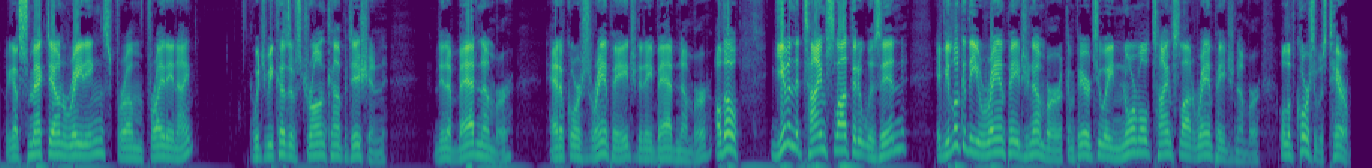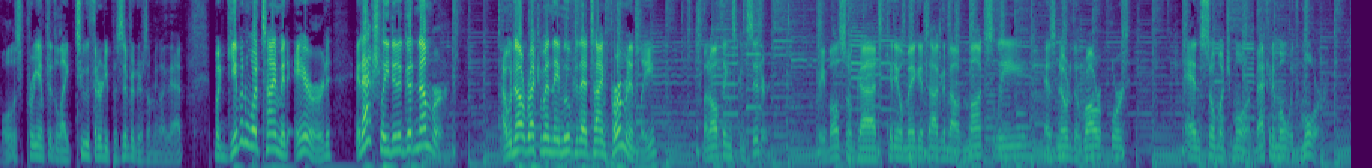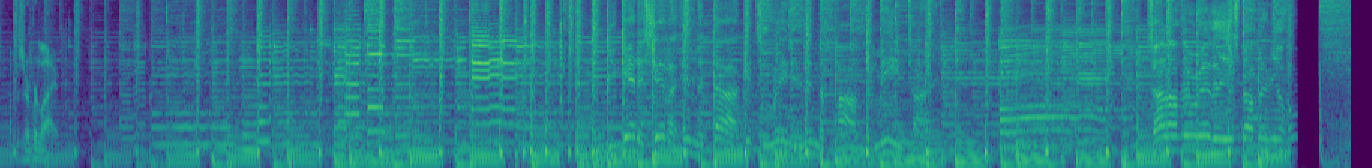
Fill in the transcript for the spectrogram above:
We got SmackDown ratings from Friday night, which, because of strong competition, did a bad number. And of course, Rampage did a bad number. Although, given the time slot that it was in, if you look at the Rampage number compared to a normal time slot Rampage number, well, of course it was terrible. It was preempted like 2.30 Pacific or something like that. But given what time it aired, it actually did a good number. I would not recommend they move to that time permanently, but all things considered. We've also got Kenny Omega talking about Moxley, as noted the Raw report, and so much more. Back in a moment with more Observer Live. Get a shiver in the dark, it's raining in the park, but meantime, sound of the river, you stop and you hold.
